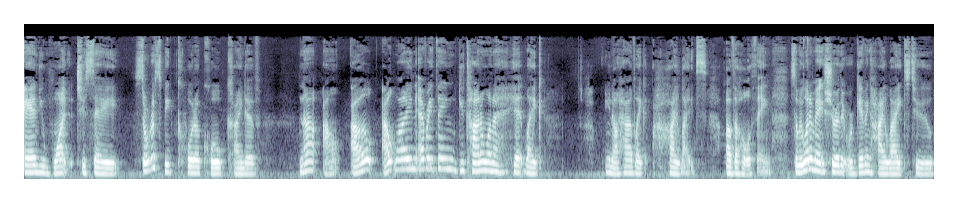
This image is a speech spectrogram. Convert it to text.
And you want to say, sort of speak, quote unquote, kind of not out, out outline everything. You kind of want to hit like, you know, have like highlights of the whole thing. So we want to make sure that we're giving highlights to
